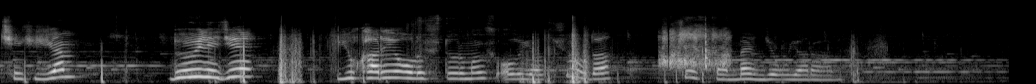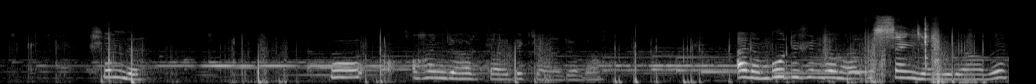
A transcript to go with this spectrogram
çekeceğim. Böylece yukarıya oluşturmuş olacağız. Şurada çeksem bence uyar abi. Şimdi bu hangi haritaydı ki acaba? Aynen bu düşündüğüm harita sen gel buraya abi.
